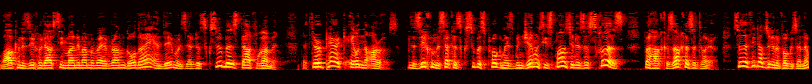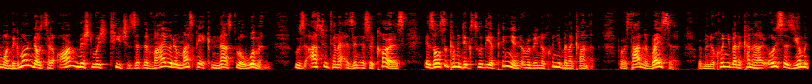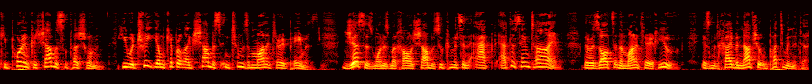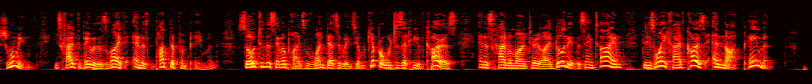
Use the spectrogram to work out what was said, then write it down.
Welcome to Zichud Daf Simanim by Ram Goldhar and Dave Mezekas Kesubos Daf Lamed. The third parak El Naaros. The Zichud Mezekas Kesubos program has been generously sponsored as a schus for Hakazachas Torah. So the three topics are going to focus on number one. The Gemara notes that our mission which teaches that the violator must be a kanas to a woman whose asutema as an Issacharias is also coming to exclude the opinion of Rabbi Nechunya ben Akana. For as taught in the Brisa, Rabbi Nechunya ben Akana says Yom Kippurim kashabbos. He would treat Yom Kippur like Shabbos in terms of monetary payments, just as one is Machal Shabbos who commits an act at the same time that results in a monetary chiyuv is mitchay ben nafshe upatim. He's chayv to pay with his life and is pater from payment. So to the same applies if one designates Yom Kippur, which is a chiyuv karas, and is chayv a monetary liability at the same time that he's only chayv karas and not payment.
